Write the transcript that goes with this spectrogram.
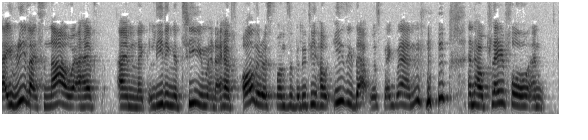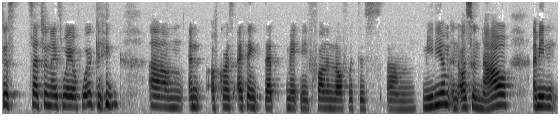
I realize now I have I'm like leading a team and I have all the responsibility. How easy that was back then, and how playful and just such a nice way of working. Um, and of course, I think that made me fall in love with this um, medium. And also now, I mean,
